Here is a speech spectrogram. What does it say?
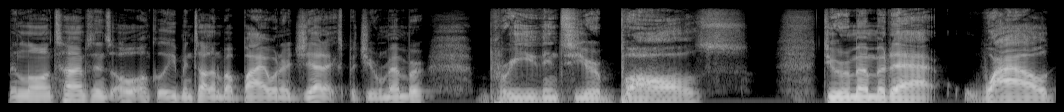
Been a long time since old Uncle E been talking about bioenergetics, but you remember? Breathe into your balls. Do you remember that wild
